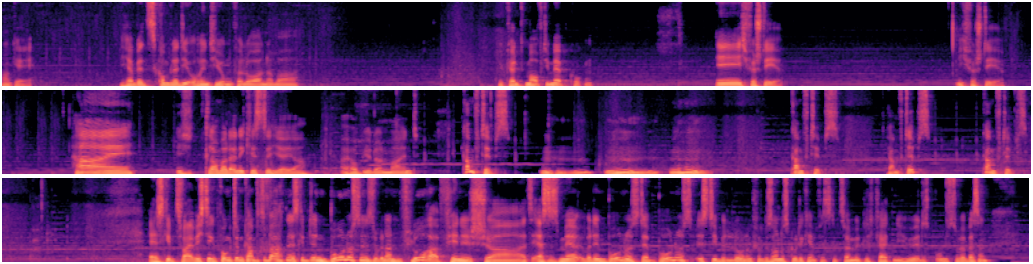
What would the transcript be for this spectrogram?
Okay. Ich habe jetzt komplett die Orientierung verloren, aber... Wir könnten mal auf die Map gucken. Ich verstehe. Ich verstehe. Hi. Ich klau mal deine Kiste hier, ja? I hope you don't mind. Kampftipps. Mhm. Mhm. Mhm. Kampftipps. Kampftipps. Kampftipps. Es gibt zwei wichtige Punkte im Kampf zu beachten. Es gibt den Bonus und den sogenannten Flora-Finisher. Als erstes mehr über den Bonus. Der Bonus ist die Belohnung für besonders gute Kämpfe. Es gibt zwei Möglichkeiten, die Höhe des Bonus zu verbessern.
